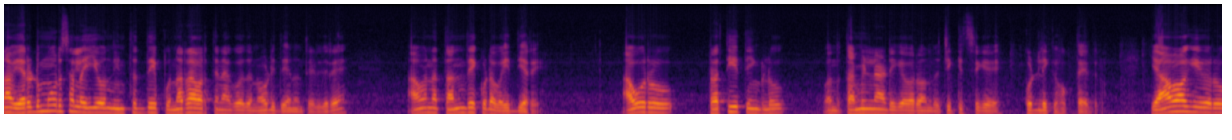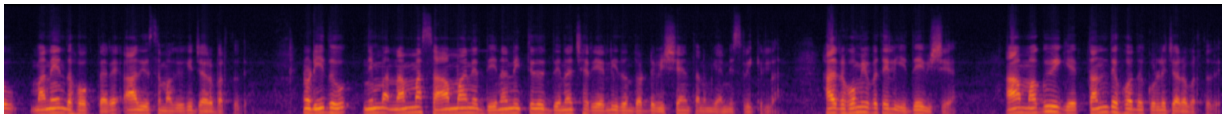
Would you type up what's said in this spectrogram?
ನಾವು ಎರಡು ಮೂರು ಸಲ ಈ ಒಂದು ಇಂಥದ್ದೇ ಪುನರಾವರ್ತನೆ ಆಗೋದು ನೋಡಿದ್ದೇನು ಅಂತ ಹೇಳಿದರೆ, ಅವನ ತಂದೆ ಕೂಡ ವೈದ್ಯರೇ. ಅವರು ಪ್ರತಿ ತಿಂಗಳು ಒಂದು ತಮಿಳುನಾಡಿಗೆ ಅವರ ಒಂದು ಚಿಕಿತ್ಸೆಗೆ ಕೊಡಲಿಕ್ಕೆ ಹೋಗ್ತಾಯಿದ್ರು ಯಾವಾಗ ಇವರು ಮನೆಯಿಂದ ಹೋಗ್ತಾರೆ, ಆ ದಿವಸ ಮಗುವಿಗೆ ಜ್ವರ ಬರ್ತದೆ. ನೋಡಿ, ಇದು ನಿಮ್ಮ, ನಮ್ಮ ಸಾಮಾನ್ಯ ದಿನನಿತ್ಯದ ದಿನಚರಿಯಲ್ಲಿ ಇದೊಂದು ದೊಡ್ಡ ವಿಷಯ ಅಂತ ನಮಗೆ ಅನ್ನಿಸ್ಲಿಕ್ಕಿಲ್ಲ. ಆದರೆ ಹೋಮಿಯೋಪತಿಯಲ್ಲಿ ಇದೇ ವಿಷಯ. ಆ ಮಗುವಿಗೆ ತಂದೆ ಹೋದ ಕೂಡಲೇ ಜ್ವರ ಬರ್ತದೆ.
